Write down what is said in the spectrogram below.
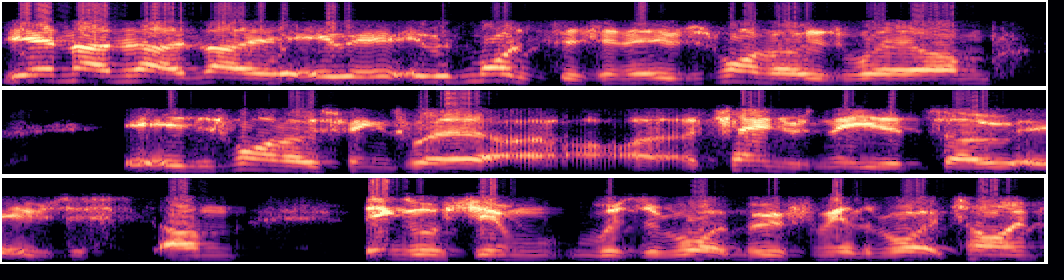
Yeah, no, no, no. It, it was my decision. It was just one of those where um, it, just one of those things where a change was needed. So it was just um the Ingles gym was the right move for me at the right time.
